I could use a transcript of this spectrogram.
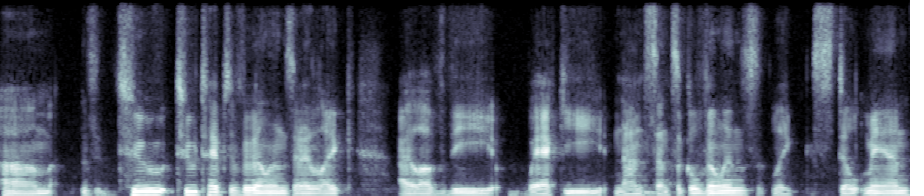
Um, two two types of villains that I like. I love the wacky, nonsensical villains like Stiltman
